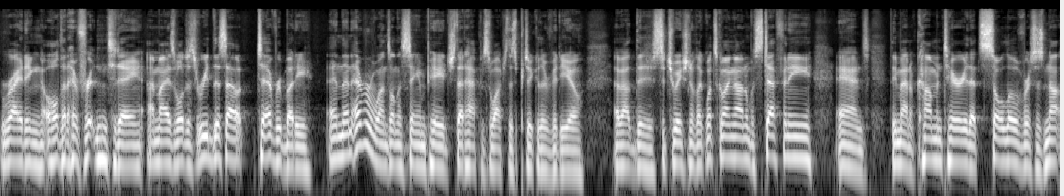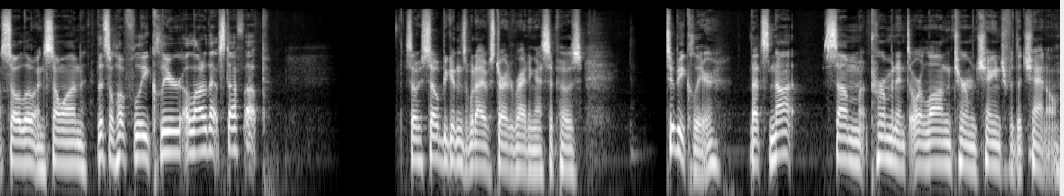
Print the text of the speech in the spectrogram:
writing all that I've written today, I might as well just read this out to everybody. And then everyone's on the same page that happens to watch this particular video about the situation of like what's going on with Stephanie and the amount of commentary that's solo versus not solo and so on. This will hopefully clear a lot of that stuff up. So, so begins what I've started writing, I suppose. To be clear, that's not some permanent or long-term change for the channel.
